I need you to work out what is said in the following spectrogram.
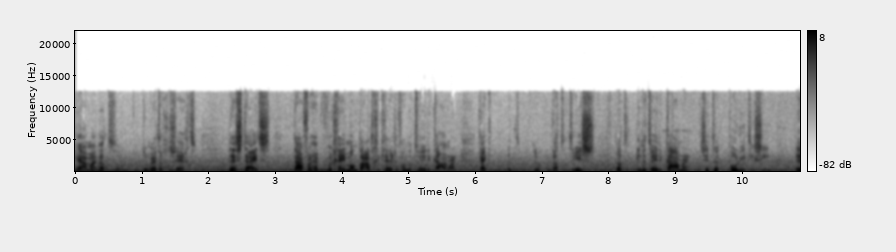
Ja, maar dat, toen werd er gezegd destijds, daarvoor hebben we geen mandaat gekregen van de Tweede Kamer. Kijk, het, wat het is, dat in de Tweede Kamer zitten politici eh,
